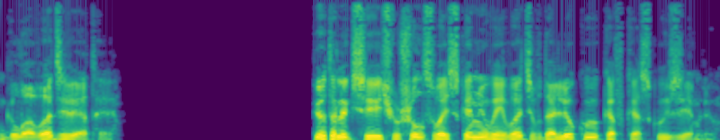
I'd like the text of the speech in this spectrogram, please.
Глава девятая Петр Алексеевич ушел с войсками воевать в далекую Кавказскую землю.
